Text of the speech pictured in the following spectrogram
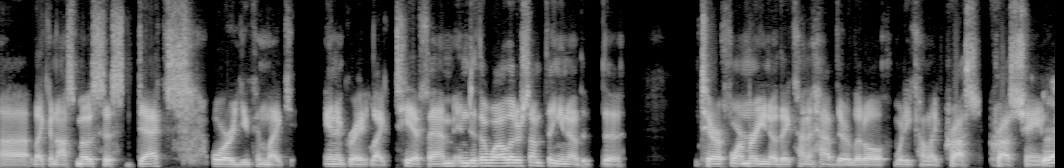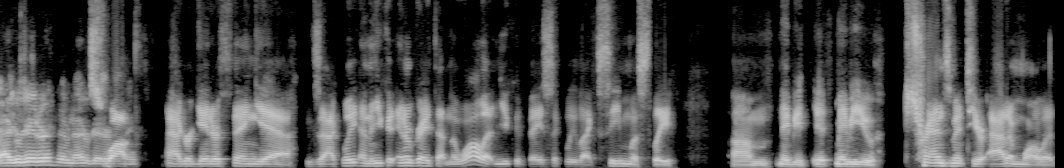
uh, like an osmosis dex, or you can like integrate like TFM into the wallet or something. You know, the, the Terraformer, you know, they kind of have their little what do you call it, like cross cross chain Their aggregator, they have an aggregator. swap thing. aggregator thing. Yeah, exactly. And then you could integrate that in the wallet, and you could basically like seamlessly, um, maybe it maybe you transmit to your Atom wallet,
